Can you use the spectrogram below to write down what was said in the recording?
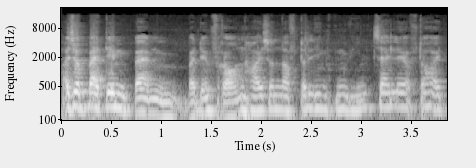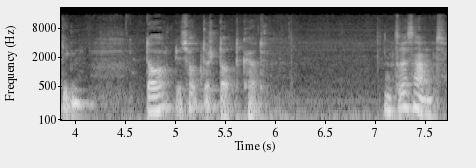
Also bei, dem, beim, bei den Frauenhäusern auf der linken Wienzeile, auf der heutigen, da, das hat der Stadt gehört. Interessant.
